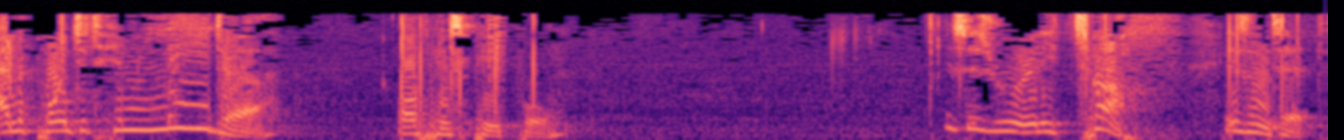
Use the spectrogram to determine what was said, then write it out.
and appointed him leader of his people. This is really tough, isn't it?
